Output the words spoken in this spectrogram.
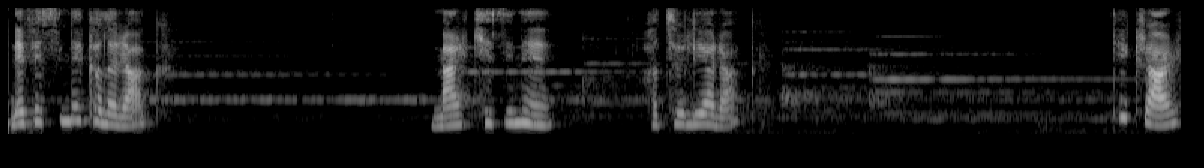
nefesinde kalarak merkezini hatırlayarak tekrar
